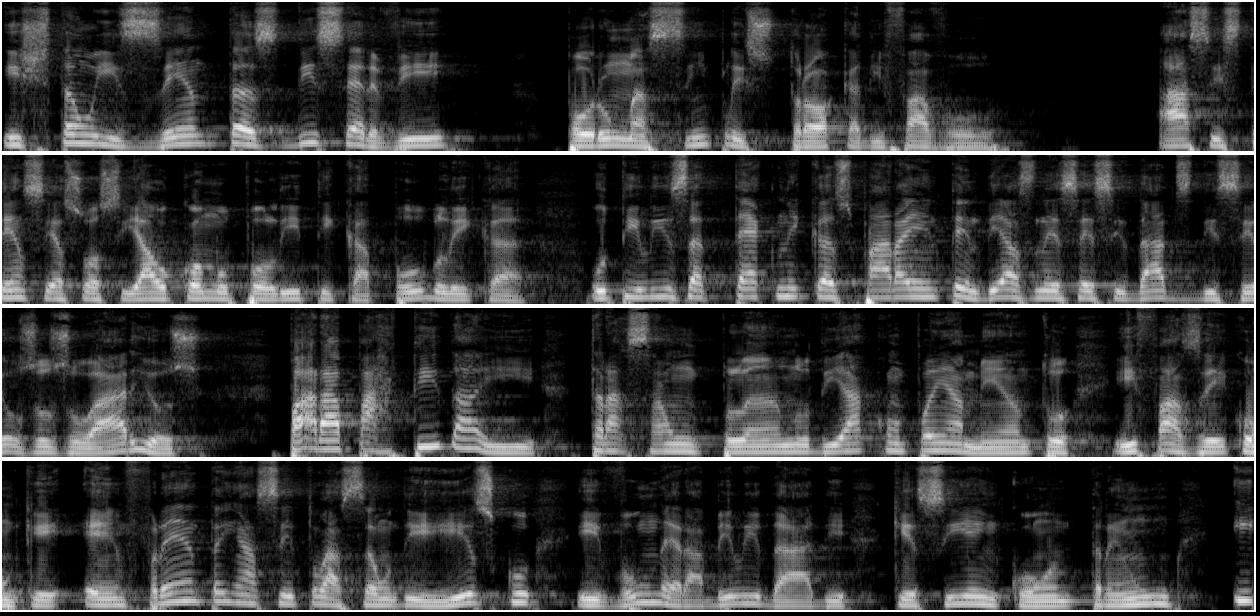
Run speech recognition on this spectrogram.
estão isentas de servir por uma simples troca de favor. A assistência social como política pública utiliza técnicas para entender as necessidades de seus usuários, para a partir daí traçar um plano de acompanhamento e fazer com que enfrentem a situação de risco e vulnerabilidade que se encontram e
